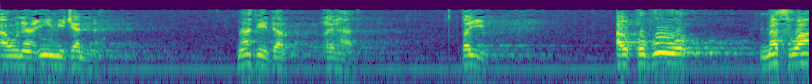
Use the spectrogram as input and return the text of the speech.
أو نعيم جنة. ما في دار غير هذا. طيب. القبور مثوى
